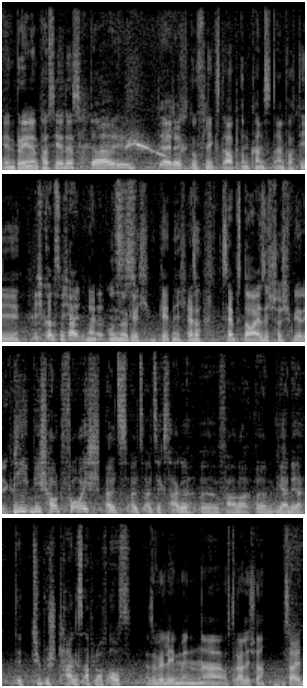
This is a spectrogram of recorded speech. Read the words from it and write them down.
in Bremen passiert ist. Da, äh, Du fliegst ab und kannst einfach die... ich konnte es nicht halten. Nein, ist- unmöglich, geht nicht. Also selbst da ist es schon schwierig. Wie, wie schaut für euch als, als, als Sechstage-Fahrer ähm, ja, der, der typische Tagesablauf aus? Also wir leben in äh, australischer Zeit,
